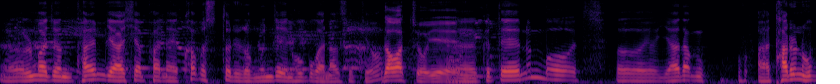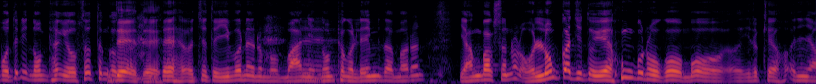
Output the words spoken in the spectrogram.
어, 얼마 전 타임즈 아시아판에 커버 스토리로 문재인 후보가 나섰죠. 나왔죠. 예. 어, 그때는 뭐 어, 야당 후- 아, 다른 후보들이 논평이 없었던 것 네, 같은데 어쨌든 이번에는 뭐 많이 네. 논평을 냅니다만은 양 박사는 언론까지도 왜 흥분하고 뭐 이렇게 하느냐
